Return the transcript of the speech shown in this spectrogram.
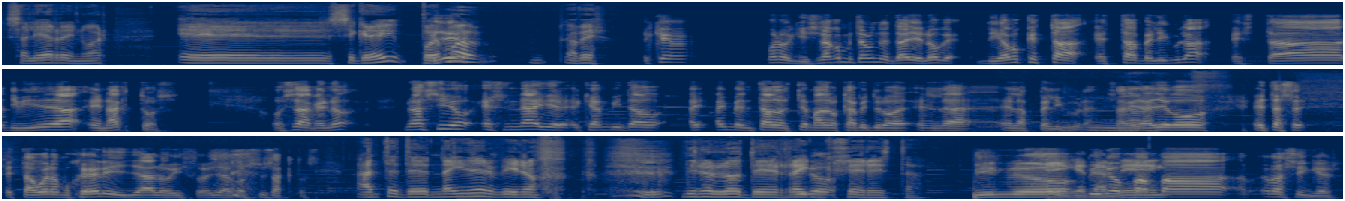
salía Renoir. Eh, si queréis, podemos... A ver, Es que, bueno, quisiera comentar un detalle, ¿no? Que digamos que esta, esta película está dividida en actos. O sea, que no, no ha sido Snyder el que ha invitado, ha, inventado el tema de los capítulos en, la- en las películas. O sea, que ya llegó esta, buena mujer y ya lo hizo ya con sus actos. antes de Snyder vino, vino lo de Ranger esta. Vino, Sí, que vino también- papá Rasinger.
